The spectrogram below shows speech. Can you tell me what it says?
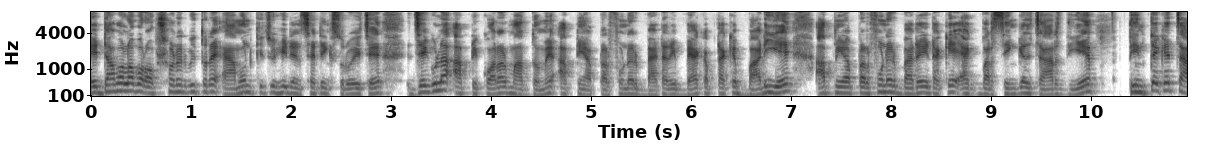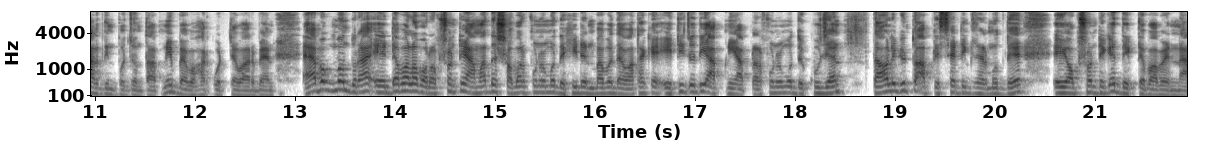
এই ডাবল ওভার অপশনের ভিতরে এমন কিছু হিডেন সেটিংস রয়েছে, যেগুলো আপনি করার মাধ্যমে আপনি আপনার ফোনের ব্যাটারি ব্যাকআপটাকে বাড়িয়ে, আপনি আপনার ফোনের ব্যাটারিটাকে একবার সিঙ্গেল চার্জ দিয়ে তিন থেকে চার দিন পর্যন্ত আপনি ব্যবহার করতে পারবেন। এবং বন্ধুরা, এই ডাবল আবার অপশনটি আমাদের সবার ফোনের মধ্যে হিডেন ভাবে দেওয়া থাকে। এটি যদি আপনি আপনার ফোনের মধ্যে খুঁজেন, তাহলে কিন্তু আপনি সেটিংসের মধ্যে এই অপশনটিকে দেখতে পাবেন না।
